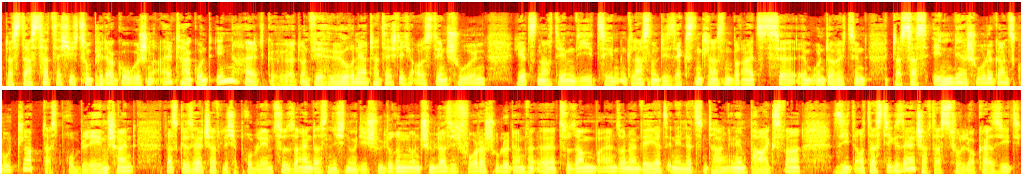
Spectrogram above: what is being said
dass das tatsächlich zum pädagogischen Alltag und Inhalt gehört. Und wir hören ja tatsächlich aus den Schulen, jetzt nachdem die zehnten Klassen und die sechsten Klassen bereits äh, im Unterricht sind, dass das in der Schule ganz gut klappt. Das Problem scheint das gesellschaftliche Problem zu sein, dass nicht nur die Schülerinnen und Schüler sich vor der Schule dann äh, zusammenballen, sondern wer jetzt in den letzten Tagen in den Parks war, sieht auch, dass die Gesellschaft das zu locker sieht.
